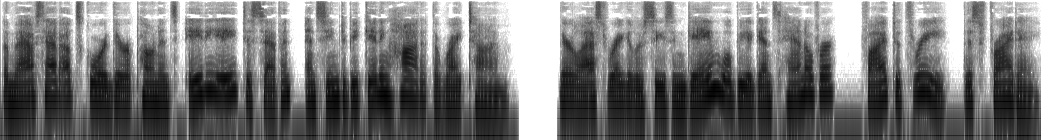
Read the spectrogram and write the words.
the Mavs had outscored their opponents 88 7 and seemed to be getting hot at the right time. Their last regular season game will be against Hanover, 5 3, this Friday.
